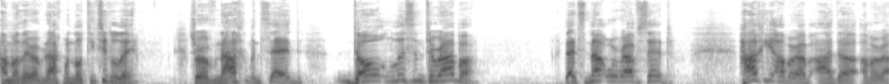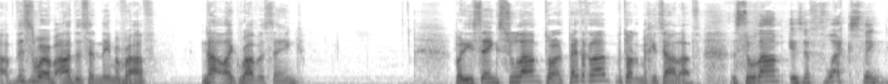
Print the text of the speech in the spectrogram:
Amalei Rav Nachman lo titzidule. So Rav Nachman said, don't listen to Rabbah. That's not what Rav said. Haki Amarav Ada Amarav. This is where Rav Ada said the name of Rav. Not like Rav is saying. But he's saying Sulam, Torah Petach Torah Mechitza The Sulam is a flex thing.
